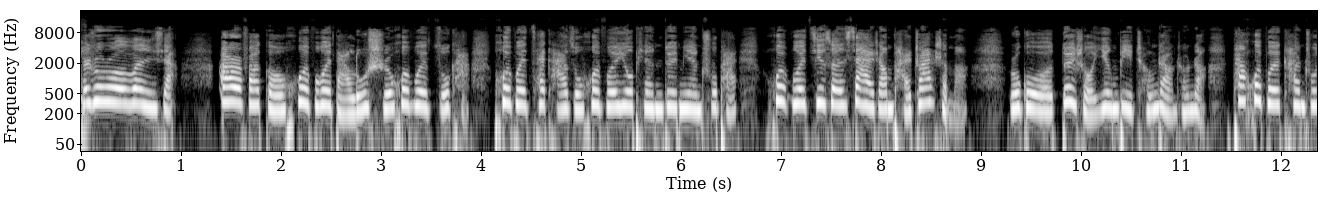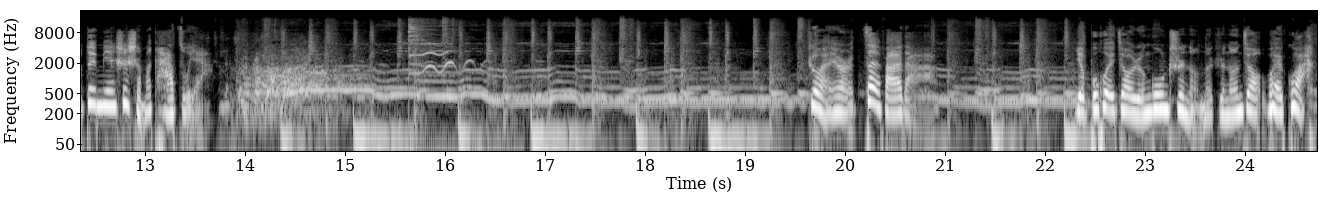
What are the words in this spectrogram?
他弱弱的问一下：阿尔法狗会不会打炉石？会不会组卡？会不会猜卡组？会不会诱骗对面出牌？会不会计算下一张牌抓什么？如果对手硬币成长成长，他会不会看出对面是什么卡组呀？这玩意儿再发达，也不会叫人工智能的，只能叫外挂。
